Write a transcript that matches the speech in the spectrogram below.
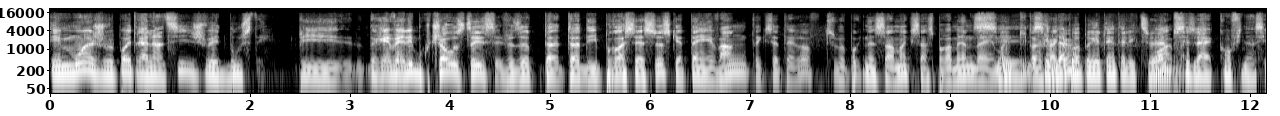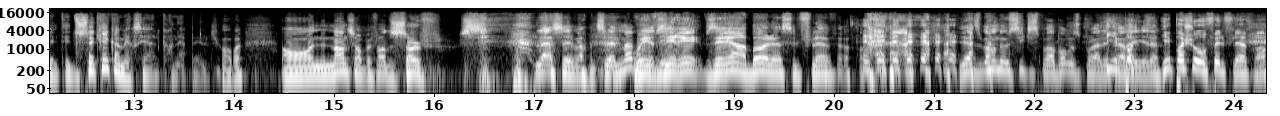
et moi, je veux pas être ralenti, je veux être boosté. Puis révéler beaucoup de choses, tu sais, c'est- je veux dire, t'as as des processus que tu inventes, etc. Tu veux pas que nécessairement que ça se promène dans les mains de C'est tout un c'est de la chacun. propriété intellectuelle, Ouais, puis ben c'est de la confidentialité, du secret commercial qu'on appelle. Je comprends. On nous demande si on peut faire du surf. Là, c'est éventuellement. Oui, il a vous des- irez, vous irez en bas, là, sur le fleuve. Il y a du monde aussi qui se propose pour aller Il pas, travailler là. il est pas chauffé le fleuve. hein.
